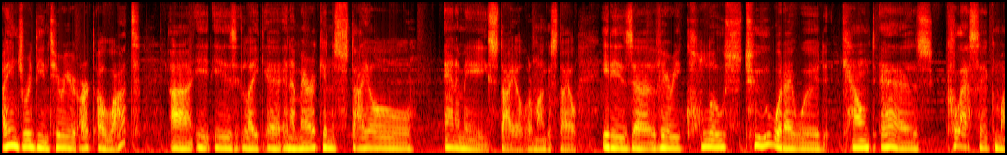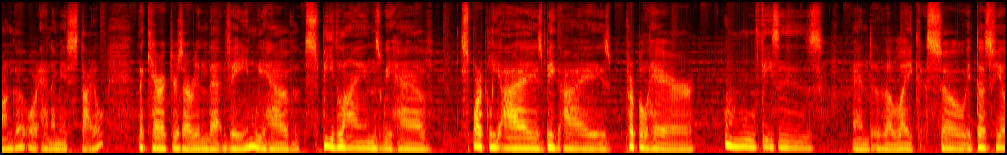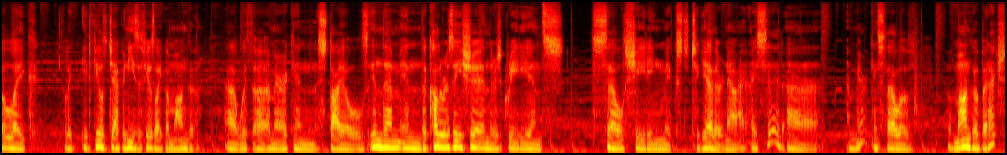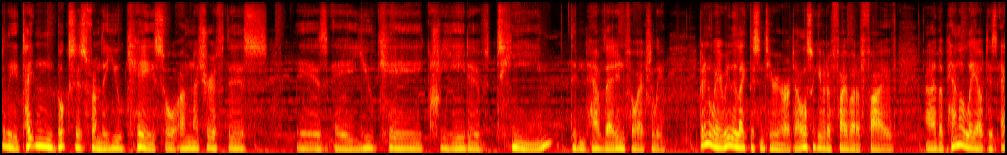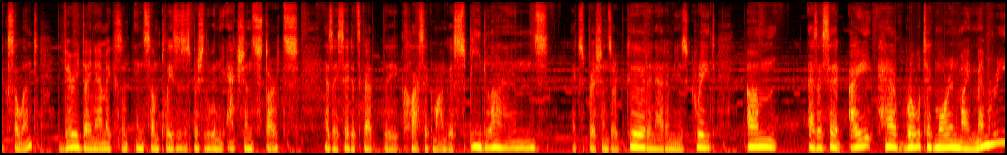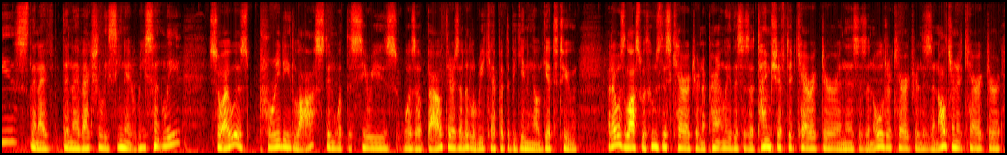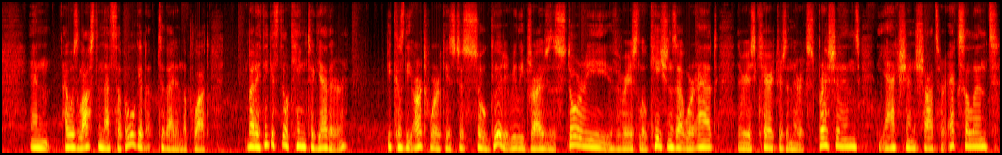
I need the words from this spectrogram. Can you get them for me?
I enjoyed the interior art a lot. Uh, it is like a, an American style, anime style, or manga style. It is uh, very close to what I would count as classic manga or anime style. The characters are in that vein. We have speed lines, we have sparkly eyes, big eyes, purple hair, ooh, faces, and the like. So it does feel like like it feels Japanese. It feels like a manga. Uh, with uh, American styles in them. In the colorization, there's gradients, cell shading mixed together. Now, I, I said uh, American style of, of manga, but actually Titan Books is from the UK, so I'm not sure if this is a UK creative team. Didn't have that info actually. But anyway, I really like this interior art. I'll also give it a 5 out of 5. Uh, the panel layout is excellent, very dynamic in some places, especially when the action starts. As I said, it's got the classic manga speed lines, expressions are good, anatomy is great. Um, as I said, I have Robotech more in my memories than I've than I've actually seen it recently. So I was pretty lost in what the series was about. There's a little recap at the beginning I'll get to, but I was lost with who's this character, and apparently this is a time shifted character, and this is an older character, and this is an alternate character, and I was lost in that stuff. But we'll get to that in the plot. But I think it still came together because the artwork is just so good. It really drives the story, the various locations that we're at, the various characters and their expressions. The action shots are excellent.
